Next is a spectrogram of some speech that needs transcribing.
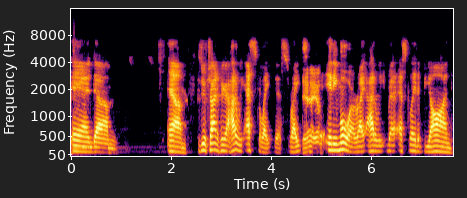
and um, um, because we were trying to figure out how do we escalate this, right? Yeah, yeah. Anymore, right? How do we escalate it beyond?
